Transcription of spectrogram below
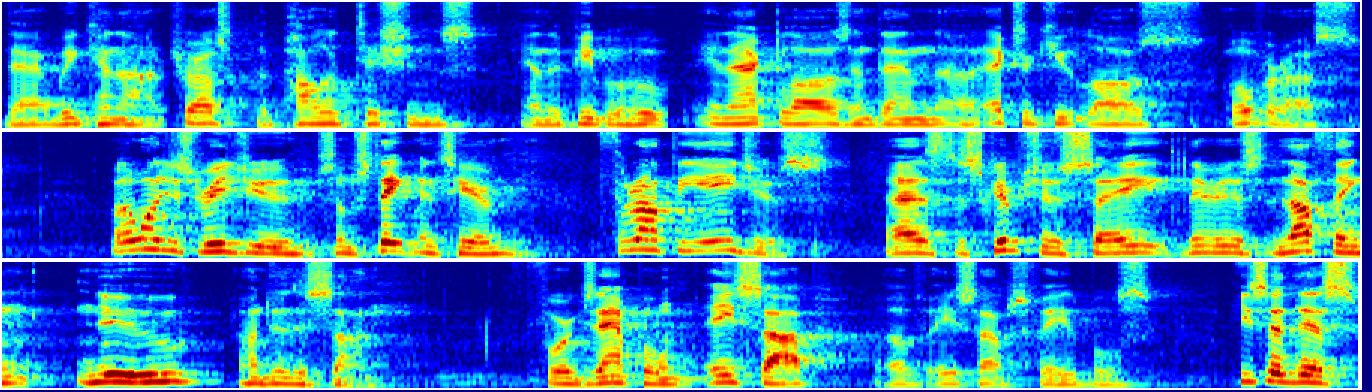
that we cannot trust the politicians and the people who enact laws and then uh, execute laws over us. But I want to just read you some statements here throughout the ages. As the scriptures say, there is nothing new under the sun. For example, Aesop of Aesop's Fables, he said this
